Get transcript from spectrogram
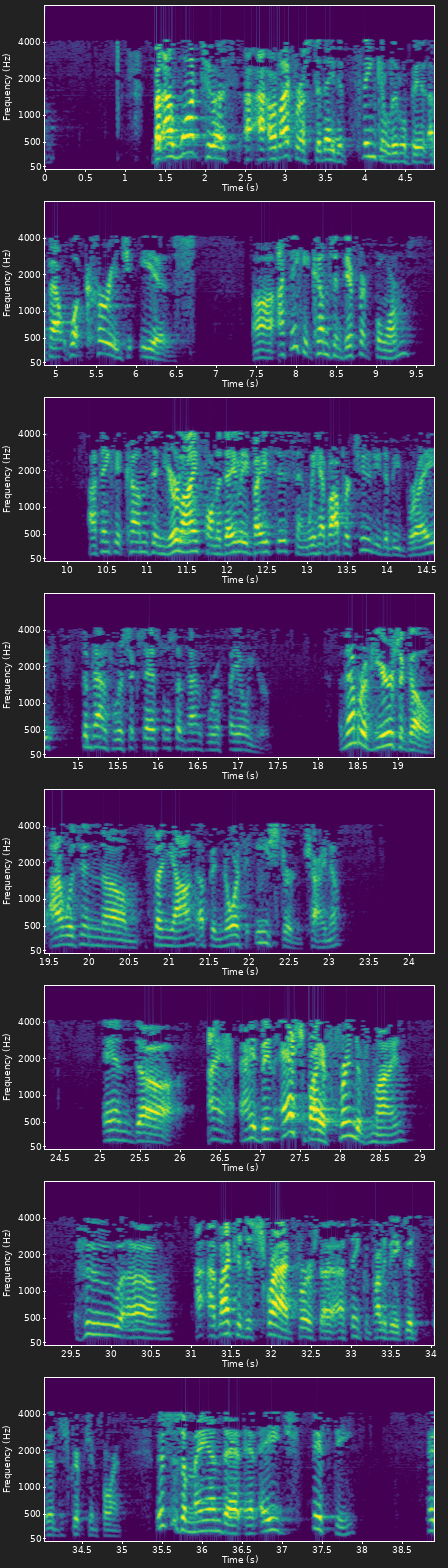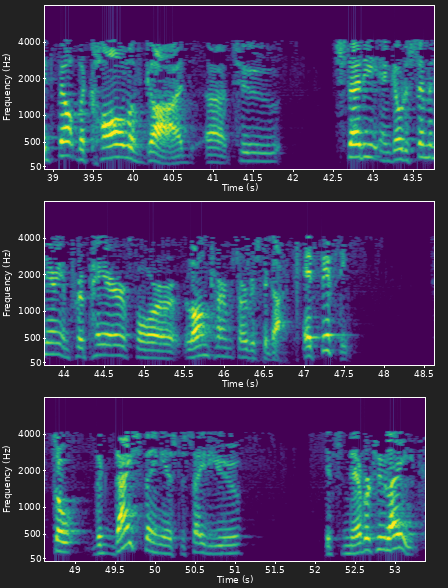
but I want to us, I would like for us today to think a little bit about what courage is. Uh, I think it comes in different forms. I think it comes in your life on a daily basis, and we have opportunity to be brave. Sometimes we're successful, sometimes we're a failure. A number of years ago, I was in um, up in northeastern China, and uh, I, I had been asked by a friend of mine who um, I, would like to describe first. I, I, think would probably be a good uh, description for him. This is a man that, at age 50, had felt the call of God uh, to study and go to seminary and prepare for long-term service to God at 50. So the nice thing is to say to you, it's never too late.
